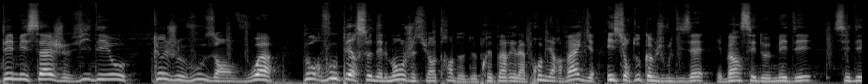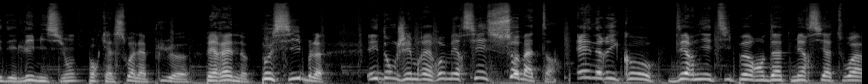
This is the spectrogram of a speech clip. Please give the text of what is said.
Des messages vidéo que je vous envoie pour vous personnellement, je suis en train de, préparer la première vague et surtout, comme je vous le disais, eh ben, c'est de m'aider, c'est d'aider l'émission pour qu'elle soit la plus euh, pérenne possible. Et donc j'aimerais remercier ce matin Enrico, dernier tipeur en date, merci à toi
